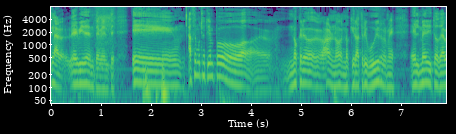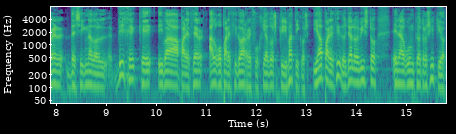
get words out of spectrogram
Claro, evidentemente. Eh, hace mucho tiempo, ah, no creo, ah, no, no, quiero atribuirme el mérito de haber designado, dije que iba a aparecer algo parecido a refugiados climáticos. Y ha aparecido, ya lo he visto en algún que otro sitio.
